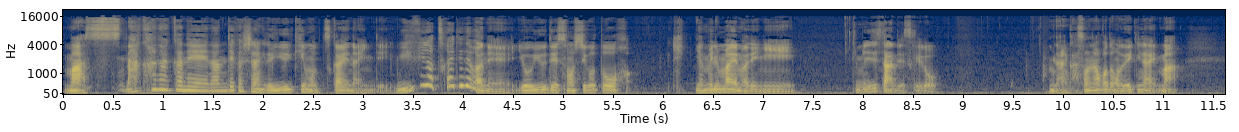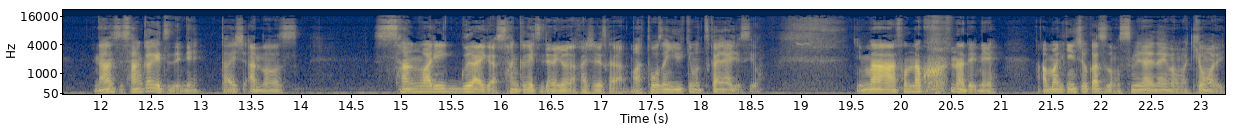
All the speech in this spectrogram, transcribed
まあ、なかなかね、なんでか知らんけど、有給も使えないんで、有給が使えてればね、余裕でその仕事を辞める前までに決めてたんですけど、なんかそんなこともできない。まあ、なんせ3ヶ月でね、大し、あの、3割ぐらいが3ヶ月でやるような会社ですから、まあ当然有給も使えないですよ。まあ、そんなこんなでね、あんまり検証活動も進められないまま今日まで、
